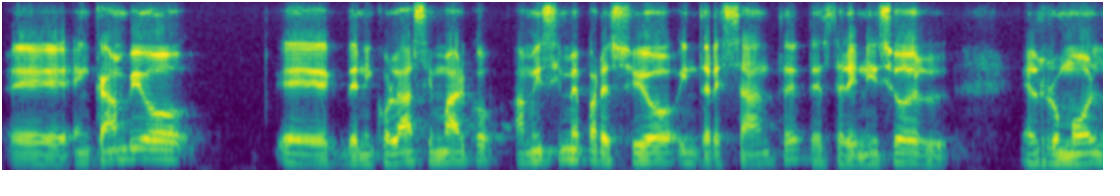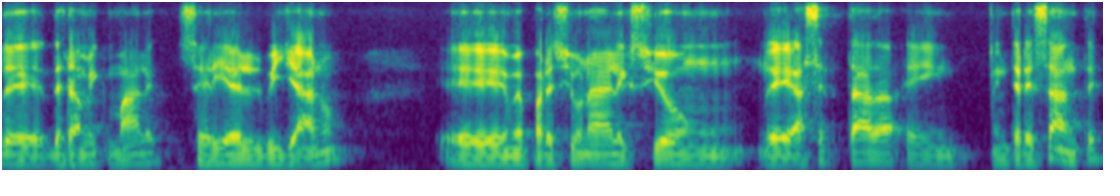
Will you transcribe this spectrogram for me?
Eh, en cambio, eh, de Nicolás y Marco, a mí sí me pareció interesante desde el inicio del el rumor de, de Rami Malek, sería el villano. Eh, me pareció una elección eh, acertada e in- interesante.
